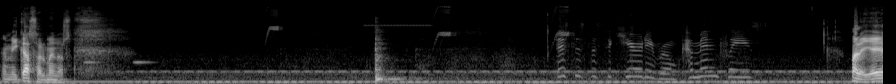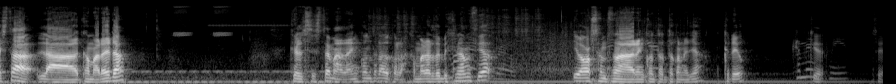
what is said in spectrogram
En mi caso, al menos. Vale, y ahí está la camarera que el sistema la ha encontrado con las cámaras de vigilancia y vamos a entrar en contacto con ella, creo. Que... Sí.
